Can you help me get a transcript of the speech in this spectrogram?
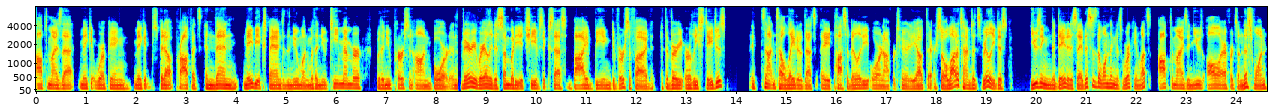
optimize that, make it working, make it spit out profits, and then maybe expand to the new one with a new team member with a new person on board. And very rarely does somebody achieve success by being diversified at the very early stages. It's not until later that that's a possibility or an opportunity out there. So a lot of times it's really just using the data to say, this is the one thing that's working. Let's optimize and use all our efforts on this one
